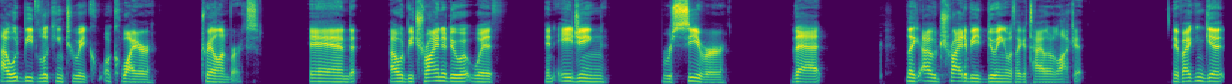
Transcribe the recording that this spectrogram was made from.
I would be looking to a, acquire Treylon Burks. And I would be trying to do it with an aging receiver that like I would try to be doing it with like a Tyler Lockett. If I can get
